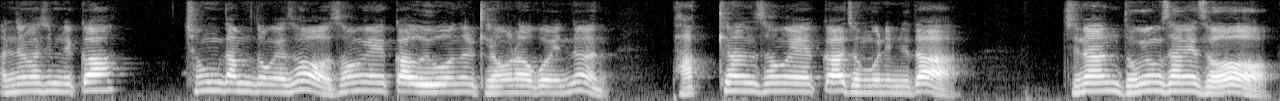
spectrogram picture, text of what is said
안녕하십니까 청담동에서 성형외과 의원을 개원하고 있는 박현 성형외과 전문입니다 지난 동영상에서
